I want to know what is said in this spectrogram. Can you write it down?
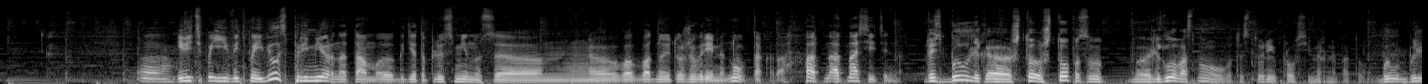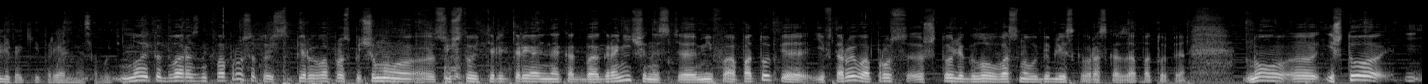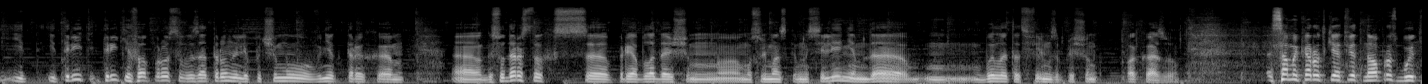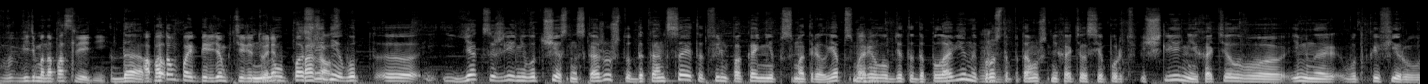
А. И ведь, и ведь появилась примерно там э, где-то плюс-минус э, э, в, в одно и то же время. Ну, так, от, относительно. То есть был ли, э, что, что э, легло в основу вот истории про всемирный поток? Был, были ли какие-то реальные события? Ну, это два разных вопроса. То есть первый вопрос, почему э, существует территориальная как бы ограниченность мифа о потопе, и второй вопрос, что легло в основу библейского рассказа о потопе. Ну, и что, и, и, и третий, третий вопрос вы затронули, почему в некоторых эм, Э, государствах с преобладающим э, мусульманским населением да, был этот фильм запрещен к показу. Самый короткий ответ на вопрос будет, видимо, на последний. Да. А потом по... перейдем к территории. Ну, последний, Пожалуйста. вот э, я, к сожалению, вот честно скажу, что до конца этот фильм пока не посмотрел. Я посмотрел mm-hmm. его где-то до половины, mm-hmm. просто потому что не хотел себе портить впечатление, хотел его именно вот к эфиру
